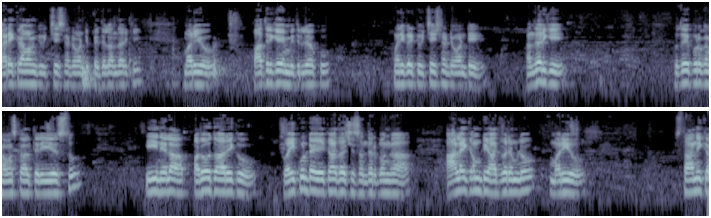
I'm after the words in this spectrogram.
కార్యక్రమానికి విచ్చేసినటువంటి పెద్దలందరికీ మరియు పాత్రికేయ మిత్రులకు మరి ఇక్కడికి విచ్చేసినటువంటి అందరికీ హృదయపూర్వక నమస్కారాలు తెలియజేస్తూ ఈ నెల పదవ తారీఖు వైకుంఠ ఏకాదశి సందర్భంగా ఆలయ కమిటీ ఆధ్వర్యంలో మరియు స్థానిక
